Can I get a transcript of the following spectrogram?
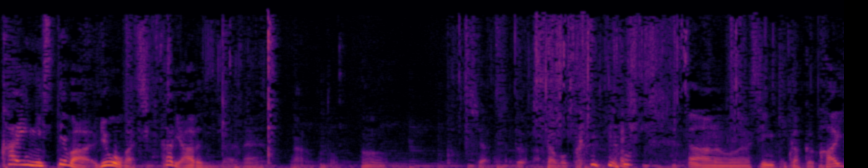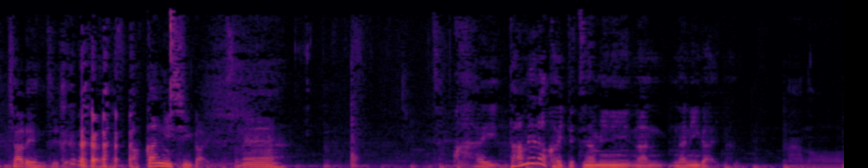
貝にしては量がしっかりあるんだよね。なるほど。うん。じゃあちょっと北僕の あの、新企画貝チャレンジで。赤西貝ですね。貝、ダメな貝ってちなみに何、何貝なの？あの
